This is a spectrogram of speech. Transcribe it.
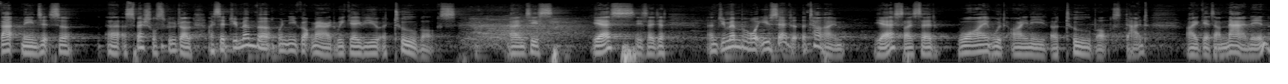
that means it's a a special screwdriver. I said, Do you remember when you got married, we gave you a toolbox? and he's, Yes. He said, Yes. And do you remember what you said at the time? Yes. I said, Why would I need a toolbox, Dad? I get a man in.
